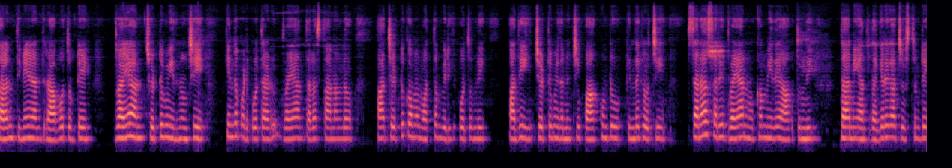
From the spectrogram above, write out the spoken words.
తలను తినేయడానికి రాబోతుంటే ద్వయాన్ చెట్టు మీద నుంచి కింద పడిపోతాడు. ద్వయాన్ తల స్థానంలో ఆ చెట్టు కొమ్మ మొత్తం విరిగిపోతుంది. అది చెట్టు మీద నుంచి పాక్కుంటూ కిందకి వచ్చి సరాసరి ద్వయాన్ ముఖం మీదే ఆగుతుంది. దాన్ని అంత దగ్గరగా చూస్తుంటే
